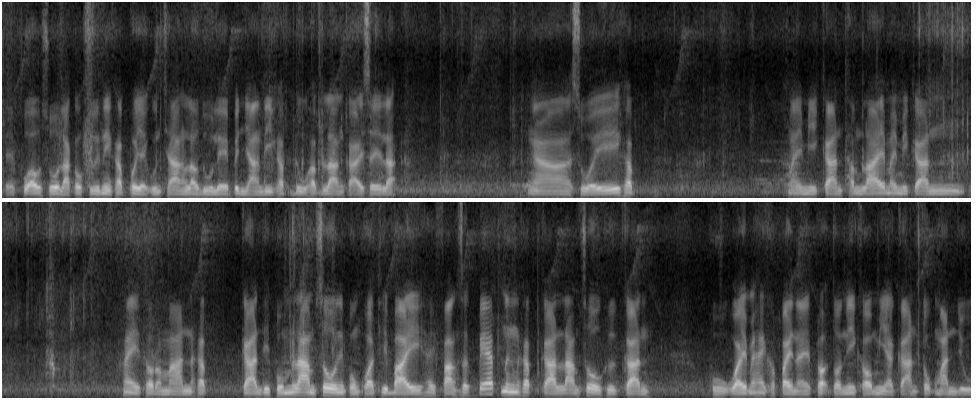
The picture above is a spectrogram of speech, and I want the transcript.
แต่ผู้อาวุโสหลักก็คือนี่ครับพ่อใหญ่ขุนช้างเราดูแลเป็นอย่างดีครับ ดูครับร่างกายไซละงาสวยครับ ไม่มีการทำร้ายไม่มีการให้ทรมานนะครับ การที่ผมล่ามโซ่นี่ผมขออธิบายให้ฟังสักแป๊บหนึ่งนะครับ การล่ามโซ่คือการผูกไว้ไม่ให้เขาไปไหน เพราะตอนนี้เขามีอาการตกมันอยู่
